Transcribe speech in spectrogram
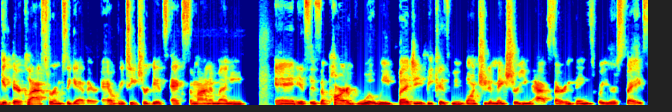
get their classroom together, every teacher gets X amount of money, and it's, it's a part of what we budget because we want you to make sure you have certain things for your space.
